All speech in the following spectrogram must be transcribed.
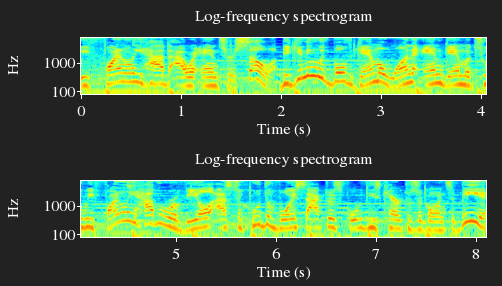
we finally have our answer. So, beginning with both Gamma 1 and Gamma 2, we finally have a reveal as to who the voice actors for these characters are going to be,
